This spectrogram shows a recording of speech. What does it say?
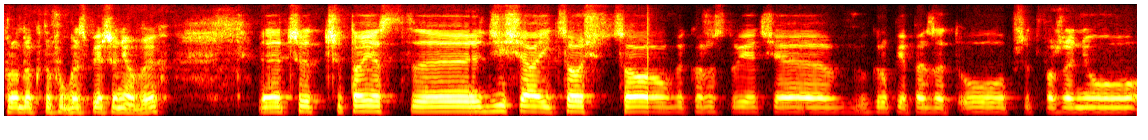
produktów ubezpieczeniowych. Y, czy, czy to jest dzisiaj coś, co wykorzystujecie w grupie PZU przy tworzeniu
